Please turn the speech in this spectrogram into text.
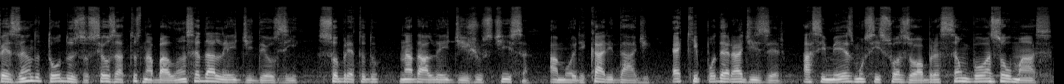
pesando todos os seus atos na balança da lei de Deus e, sobretudo, na da lei de justiça, amor e caridade, é que poderá dizer a si mesmo se suas obras são boas ou más,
